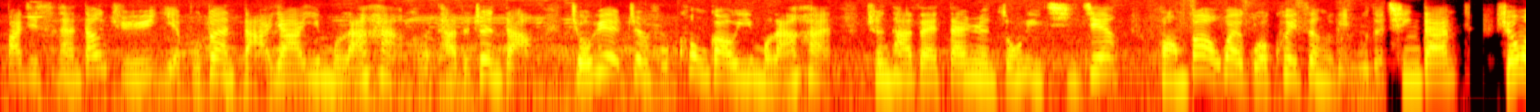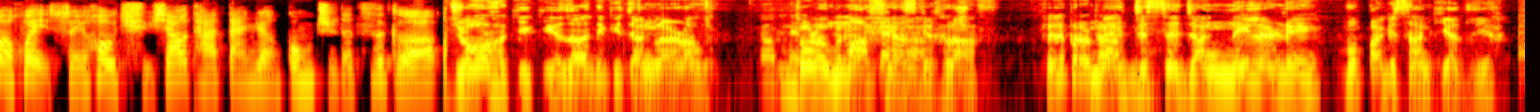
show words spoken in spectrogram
巴基斯坦当局也不断打压伊姆兰汗和他的政党。九月，政府控告伊姆兰汗，称他在担任总理期间谎报外国馈赠礼物的清单。选委会随后取消他担任公职的资格。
